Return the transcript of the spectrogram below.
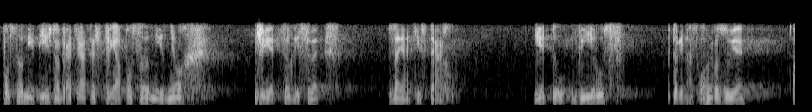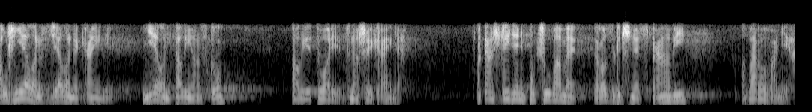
Posledných týždňoch, bratia a sestry, a posledných dňoch žije celý svet v zajatí strachu. Je tu vírus, ktorý nás ohrozuje, a už nie len vzdialené krajiny, nie len Taliansko, ale je to aj v našej krajine. A každý deň počúvame rozličné správy a varovania.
